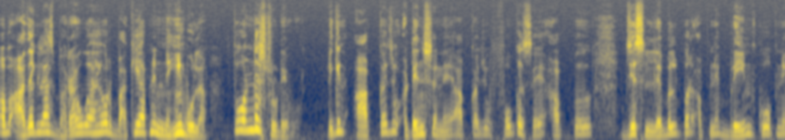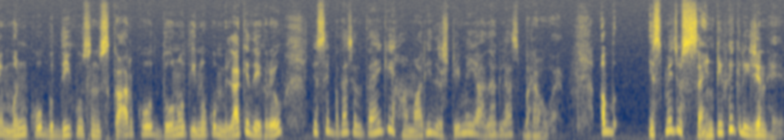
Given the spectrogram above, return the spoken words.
अब आधा गिलास भरा हुआ है और बाकी आपने नहीं बोला तो अंडरस्टूड है वो। लेकिन आपका जो अटेंशन है, आपका जो फोकस है, आप जिस लेवल पर अपने ब्रेन को, अपने मन को, बुद्धि को, संस्कार को, दोनों तीनों को मिला के देख रहे हो, इससे पता चलता है कि हमारी दृष्टि में ये आधा गिलास भरा हुआ है। अब इसमें जो साइंटिफिक रीजन है,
